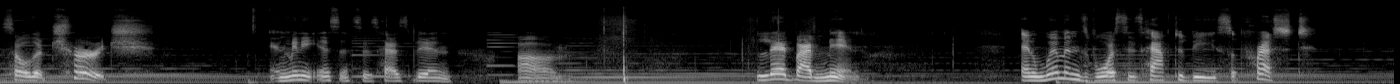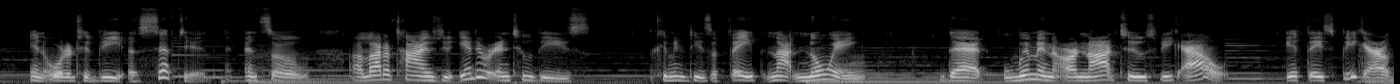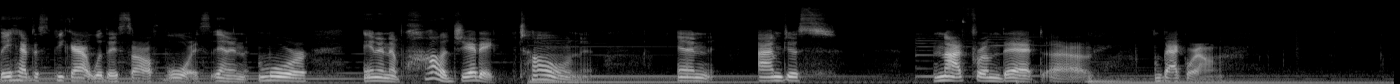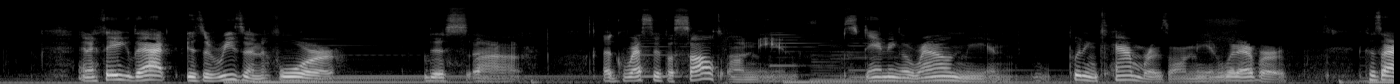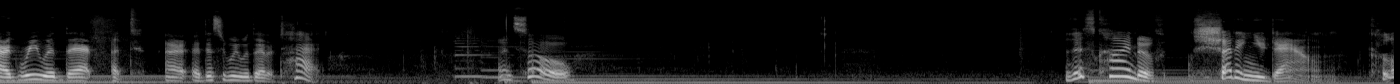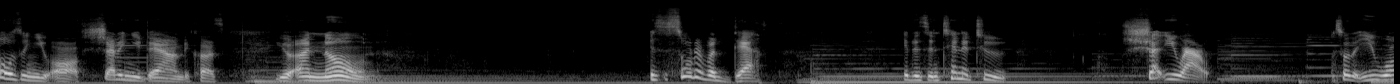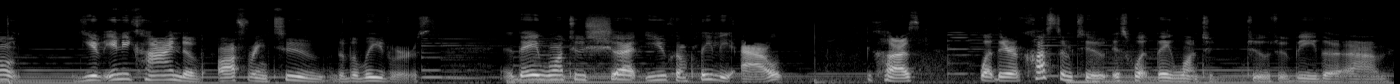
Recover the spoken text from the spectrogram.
So the church, in many instances, has been um, led by men. And women's voices have to be suppressed in order to be accepted. And so, a lot of times, you enter into these communities of faith not knowing that women are not to speak out. If they speak out, they have to speak out with a soft voice and more in an apologetic tone and I'm just not from that uh, background. And I think that is the reason for this uh, aggressive assault on me and standing around me and putting cameras on me and whatever. Because I agree with that, I disagree with that attack. And so this kind of shutting you down, closing you off, shutting you down because you're unknown is sort of a death. It is intended to shut you out so that you won't give any kind of offering to the believers. They want to shut you completely out because what they're accustomed to is what they want to to to be the um,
